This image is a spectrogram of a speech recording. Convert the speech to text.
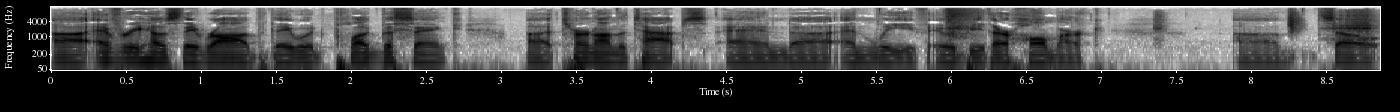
uh, every house they robbed, they would plug the sink, uh, turn on the taps, and uh, and leave. It would be their hallmark. Um, so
